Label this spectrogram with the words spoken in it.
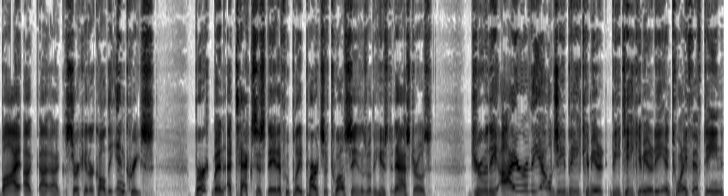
by a, a, a circular called The Increase. Berkman, a Texas native who played parts of 12 seasons with the Houston Astros, drew the ire of the LGBT community, community in 2015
